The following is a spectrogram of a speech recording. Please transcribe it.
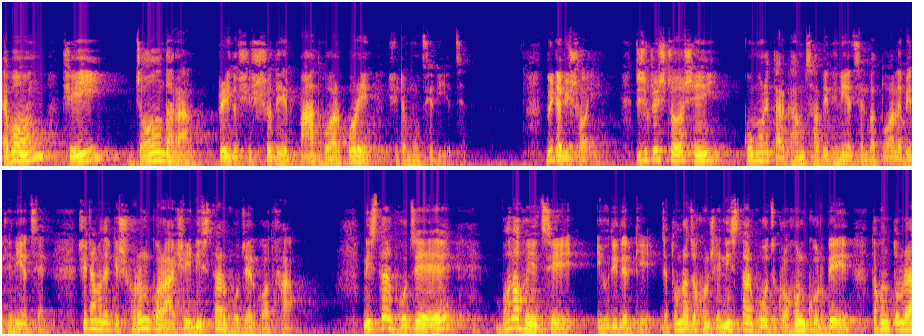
এবং সেই জল দ্বারা প্রেরিত শিষ্যদের পা ধোয়ার পরে সেটা মুছে দিয়েছেন। দুইটা বিষয়। যীশুখ্রিস্ট সেই কোমরে তার গামছা বেঁধে নিয়েছেন বা তোয়ালে বেঁধে নিয়েছেন। সেটা আমাদেরকে স্মরণ করায় সেই নিস্তার ভোজের কথা। নিস্তার ভোজে বলা হয়েছে ইহুদিদেরকে যে তোমরা যখন সেই নিস্তার ভোজ গ্রহণ করবে, তখন তোমরা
